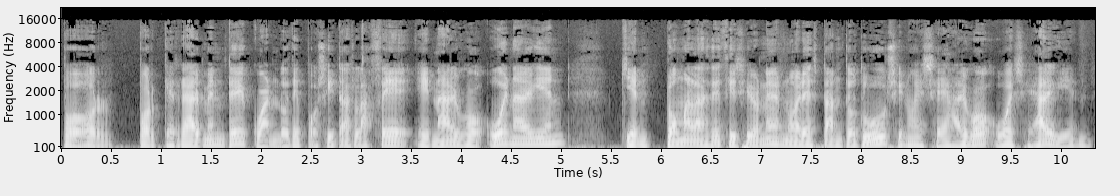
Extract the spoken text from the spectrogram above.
por, porque realmente cuando depositas la fe en algo o en alguien, quien toma las decisiones no eres tanto tú, sino ese algo o ese alguien.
